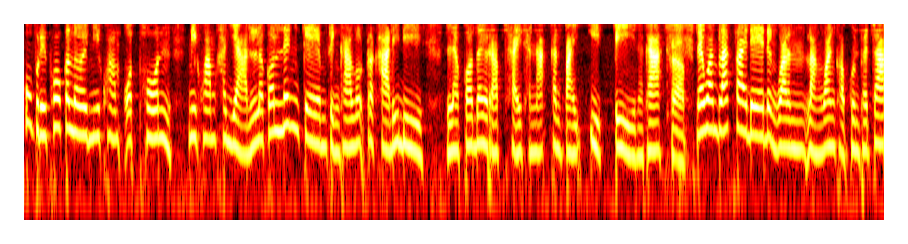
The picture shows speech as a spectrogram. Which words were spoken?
ผู้บริโภคก็เลยมีความอดทน มีความขยันแล้วก็เล่นเกมสินค้าลดราคาได้ดี แล้วก็ได้รับชัยชนะกันไปอีกปีนะคะครับในวัน Black Friday หนึ่งวันหลังวันขอบคุณพระเจ้า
